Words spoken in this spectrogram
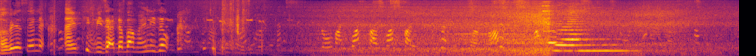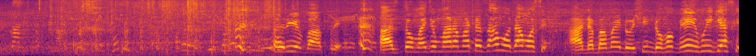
હવે છે ને, અહીંથી બીજા ડબ્બામાં હેલી જાઉં. અરે બાપરે, આજ તો માજો મારા માટે જામો જામો છે. આ ડબ્બામાં ડોશીન ડોહો બે હોઈ ગયા છે.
